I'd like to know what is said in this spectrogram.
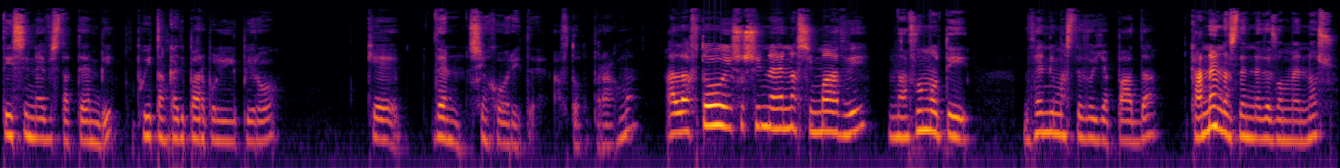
τι συνέβη στα τέμπη, που ήταν κάτι πάρα πολύ λυπηρό και δεν συγχωρείται αυτό το πράγμα. Αλλά αυτό ίσως είναι ένα σημάδι να δούμε ότι δεν είμαστε εδώ για πάντα, κανένας δεν είναι δεδομένος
